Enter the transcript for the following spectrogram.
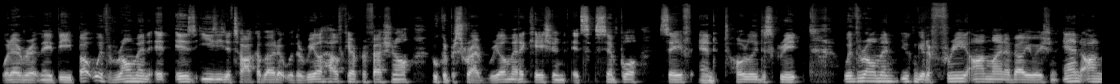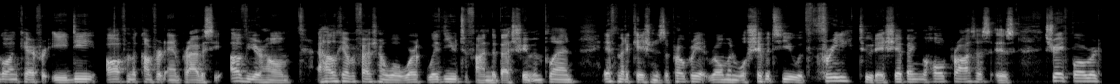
whatever it may be. But with Roman, it is easy to talk about it with a real healthcare professional who could prescribe real medication. It's simple, safe, and totally discreet. With Roman, you can get a free online evaluation and ongoing care for ED, all from the comfort and privacy of your home. A healthcare professional will work with you to find the best treatment plan. If medication is appropriate, Roman will ship it to you with free two day shipping. The whole process is straightforward,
